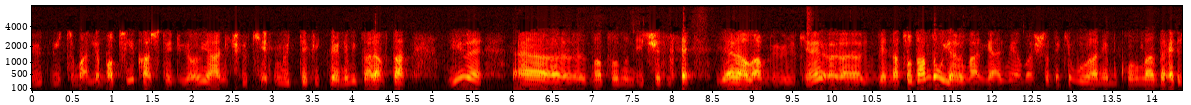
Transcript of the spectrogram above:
Büyük bir ihtimalle Batı'yı kastediyor. Yani Türkiye'nin müttefiklerini bir taraftan değil mi? E, NATO'nun içinde yer alan bir ülke e, ve NATO'dan da uyarılar gelmeye başladı ki bu hani bu konularda en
